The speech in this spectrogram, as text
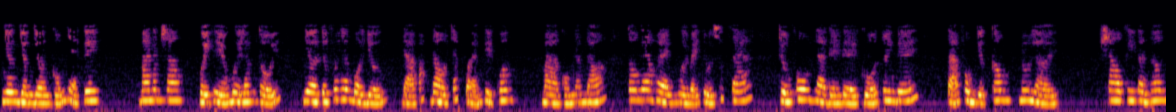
nhưng dần dần cũng nhạt đi. Ba năm sau, Ngụy Thiệu 15 tuổi, nhờ từ phu nhân bồi dưỡng, đã bắt đầu chấp quản Việt quân, mà cùng năm đó, Tô Nga Hoàng 17 tuổi xuất giá, trường phu là đệ đệ của tuyên đế, tả phùng dực công, nuôi lợi. Sau khi thành thân,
